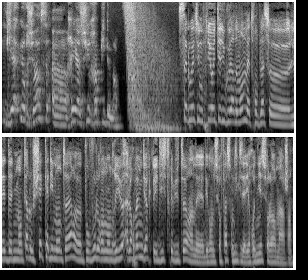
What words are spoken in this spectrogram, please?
Il y a urgence à réagir rapidement. Ça doit être une priorité du gouvernement de mettre en place euh, l'aide alimentaire, le chèque alimentaire euh, pour vous, Laurent Dandrieux. Alors même dire que les distributeurs hein, des, des grandes surfaces ont dit qu'ils allaient renier sur leur marge. hein.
